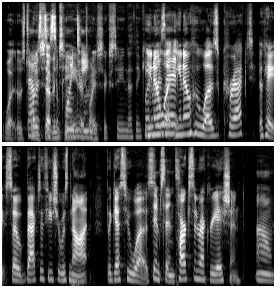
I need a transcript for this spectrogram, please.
What it was That was 2017 or 2016? I think. When you know what? it? You know who was correct? Okay, so Back to the Future was not, but guess who was? Simpsons. Parks and Recreation. Oh,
